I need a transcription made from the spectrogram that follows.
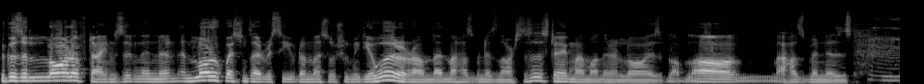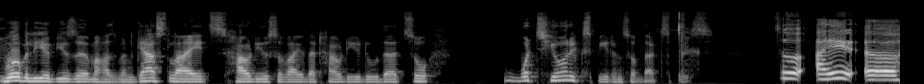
Because a lot of times, and, and, and a lot of questions I received on my social media were around that my husband is narcissistic, my mother-in-law is blah blah, my husband is Mm. verbally abusive, my husband gaslights. How do you survive that? How do you do that? So, what's your experience of that space? So I, uh,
